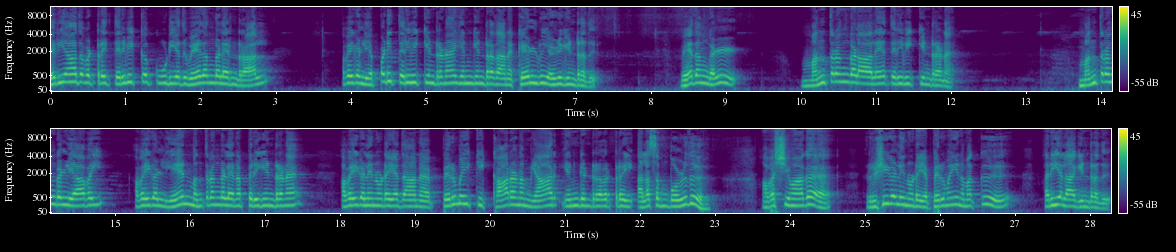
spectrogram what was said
தெரியாதவற்றை தெரிவிக்கக்கூடியது வேதங்கள் என்றால் அவைகள் எப்படி தெரிவிக்கின்றன என்கின்றதான கேள்வி எழுகின்றது. வேதங்கள் மந்திரங்களாலே தெரிவிக்கின்றன. மந்திரங்கள் யாவை? அவைகள் ஏன் மந்திரங்கள் எனப் பெறுகின்றன? அவைகளினுடையதான பெருமைக்கு காரணம் யார் என்கின்றவற்றை அலசும் பொழுது அவசியமாக ரிஷிகளினுடைய பெருமை நமக்கு அறியலாகின்றது.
